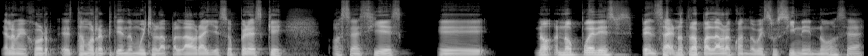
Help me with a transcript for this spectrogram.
y a lo mejor estamos repitiendo mucho la palabra y eso, pero es que, o sea, sí es, eh, no no puedes pensar en otra palabra cuando ves su cine, ¿no? O sea,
